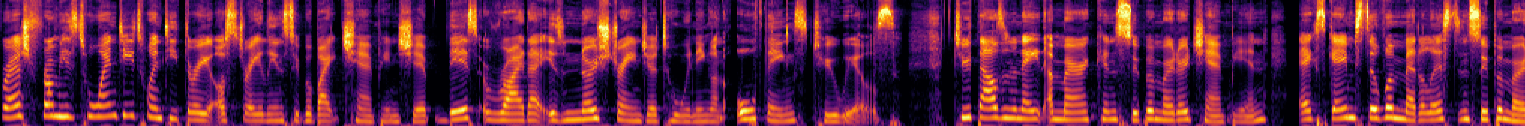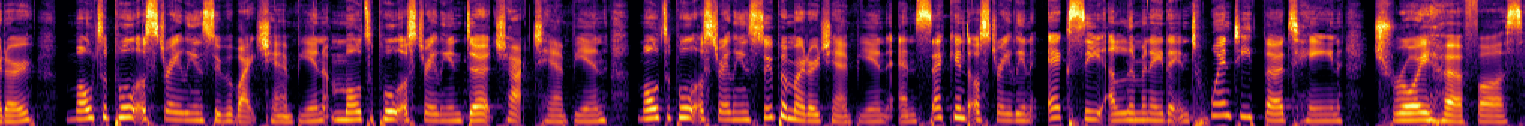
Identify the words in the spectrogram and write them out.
Fresh from his 2023 Australian Superbike Championship, this rider is no stranger to winning on all things two wheels. 2008 American Supermoto champion, X Games silver medalist in Supermoto, multiple Australian Superbike champion, multiple Australian dirt track champion, multiple Australian Supermoto champion, and second Australian XC eliminator in 2013, Troy Herfoss.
